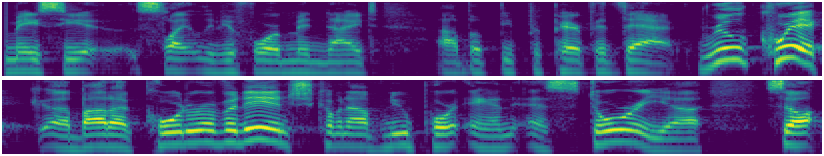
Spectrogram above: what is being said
we may see it slightly before midnight, uh, but be prepared for that. Real quick, about a quarter of an inch coming out of Newport and Astoria. So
